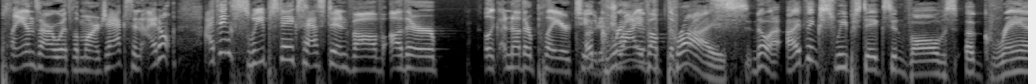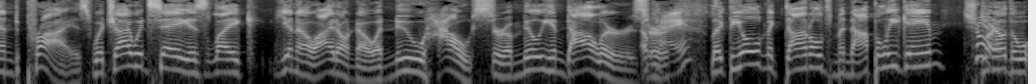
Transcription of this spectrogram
plans are with Lamar Jackson, I don't. I think sweepstakes has to involve other. Like another player too a to drive up the price. prize. No, I- I think sweepstakes involves a grand prize, which I would say is like you know, I don't know, a new house or a million dollars, Okay. or like the old McDonald's Monopoly game. Sure. you know the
